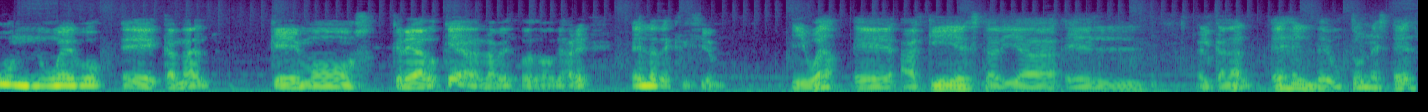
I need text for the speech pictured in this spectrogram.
un nuevo eh, canal que hemos creado que a la vez os lo dejaré en la descripción. Y bueno eh, aquí estaría el, el, canal es el de un turnes es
